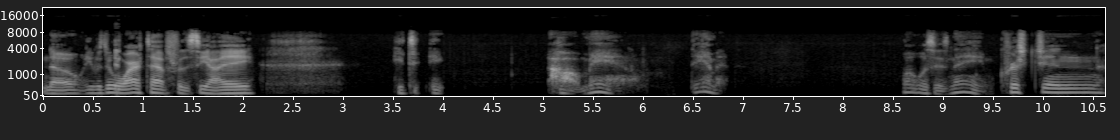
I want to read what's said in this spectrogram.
no, he was doing wiretaps for the CIA. He, t- he oh man, damn it. What was his name? Christian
